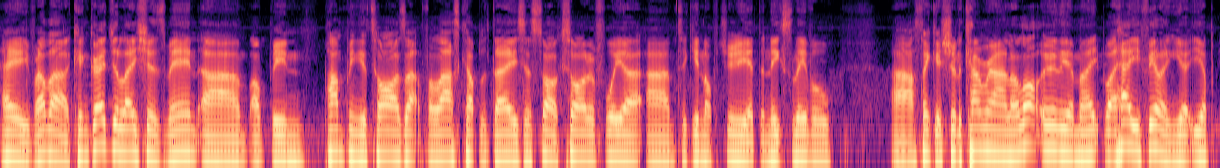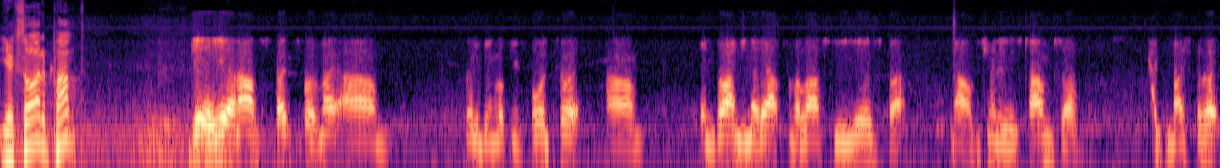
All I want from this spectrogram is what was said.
Hey, brother, congratulations, man. Um, I've been pumping your tyres up for the last couple of days. I'm so excited for you um, to get an opportunity at the next level. Uh, I think it should have come around a lot earlier, mate. But how are you feeling? You, you, you excited, pumped? Yeah, yeah, no, stoked for it, mate. Um, really been looking forward to it. Um, been grinding it out for the last few years, but now opportunities come, so take the most of it.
